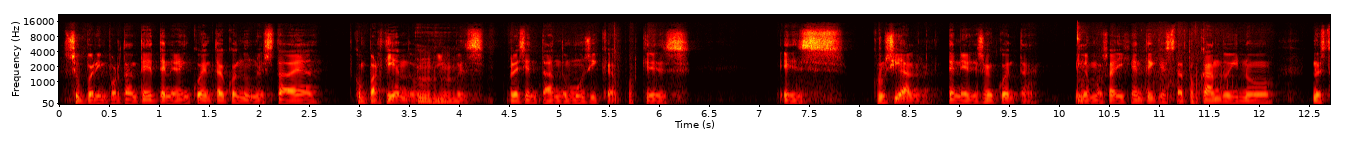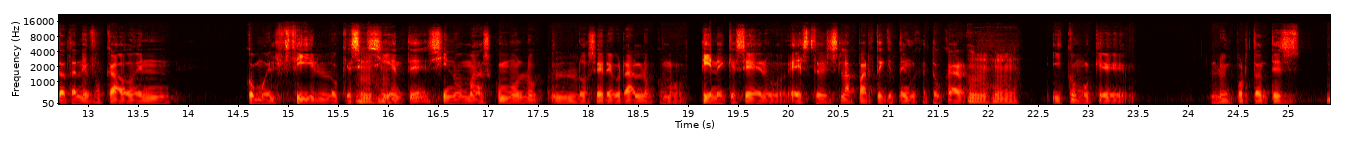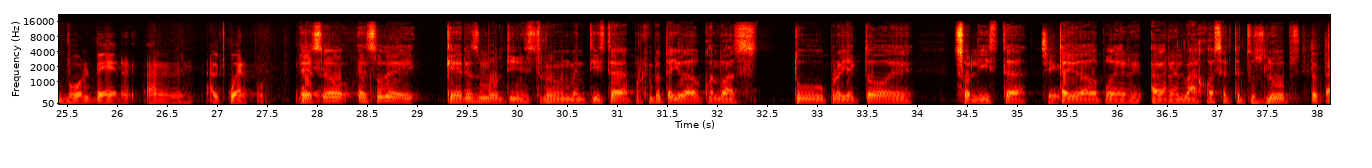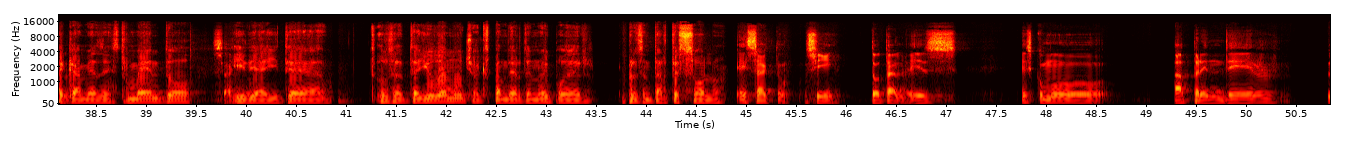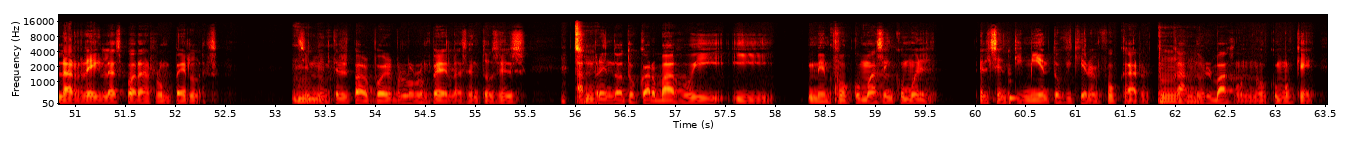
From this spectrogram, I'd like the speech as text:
súper importante de tener en cuenta cuando uno está compartiendo y pues presentando música porque es es crucial tener eso en cuenta. Digamos, hay gente que está tocando y no, no está tan enfocado en como el feel, lo que se siente, sino más como lo, lo cerebral, lo como tiene que ser, o esto es la parte que tengo que tocar. Ujú. Y como que lo importante es volver al, al cuerpo. Eso, eso de que eres multiinstrumentista, por ejemplo, te ha ayudado cuando has tu proyecto de solista, Sí. te ha ayudado a poder agarrar el bajo, hacerte tus loops, Total. te cambias de instrumento Exacto. y de ahí te, o sea, te ayudó mucho a expanderte, ¿no? Y poder presentarte solo. Exacto, sí, total. Es, es como aprender las reglas para romperlas. ¿Sí me entiendes? Para poder romperlas. Entonces aprendo a tocar bajo y, y me enfoco más en como el, el sentimiento que quiero enfocar tocando el bajo, no como que,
